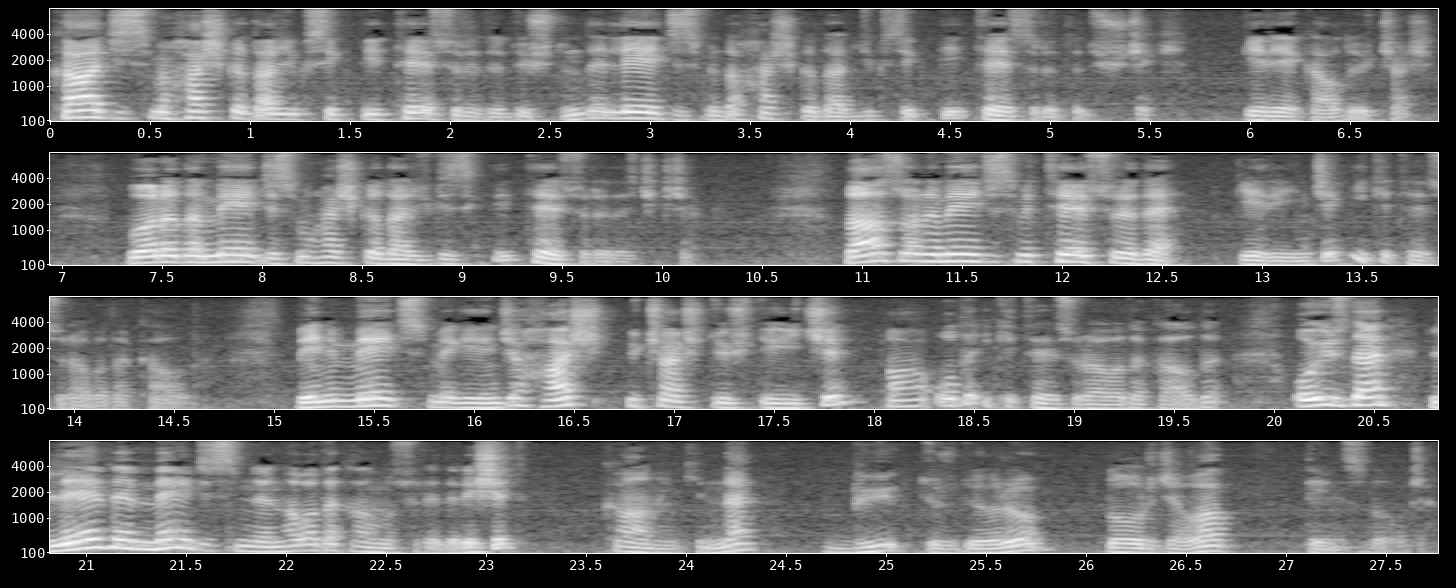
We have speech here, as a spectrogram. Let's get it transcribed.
K cismi H kadar yüksekliği T sürede düştüğünde L cismi de H kadar yüksekliği T sürede düşecek. Geriye kaldı 3H. Bu arada M cismi H kadar yüksekliği T sürede çıkacak. Daha sonra M cismi T sürede geri inecek. 2T süre havada kaldı. Benim M cismine gelince H 3H düştüğü için aa, o da 2T süre havada kaldı. O yüzden L ve M cisimlerin havada kalma süreleri eşit. K'nınkinden büyüktür diyorum. Doğru cevap denizde olacak.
